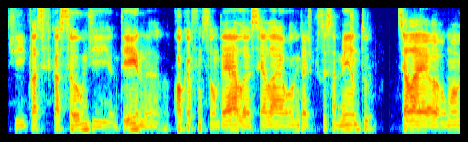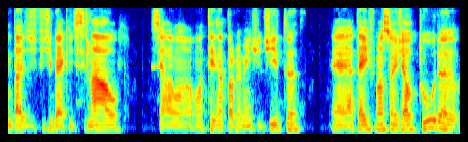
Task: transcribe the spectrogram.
de classificação de antena, qual é a função dela, se ela é uma unidade de processamento, se ela é uma unidade de feedback de sinal, se ela é uma, uma antena propriamente dita, é, até informações de altura,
